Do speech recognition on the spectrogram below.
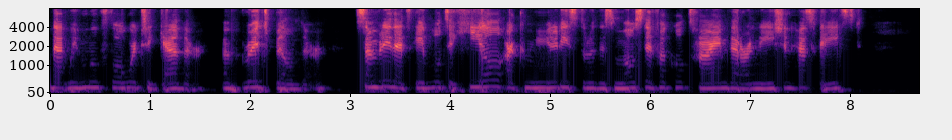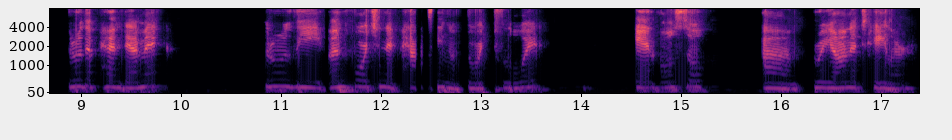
that we move forward together, a bridge builder, somebody that's able to heal our communities through this most difficult time that our nation has faced, through the pandemic, through the unfortunate passing of George Floyd, and also um, Breonna Taylor.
